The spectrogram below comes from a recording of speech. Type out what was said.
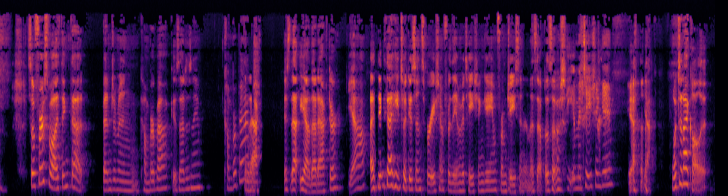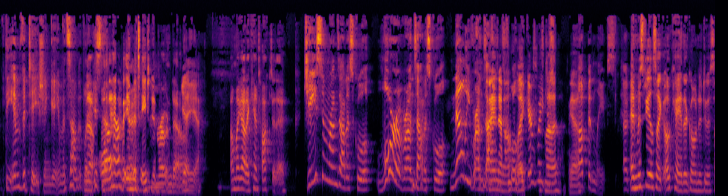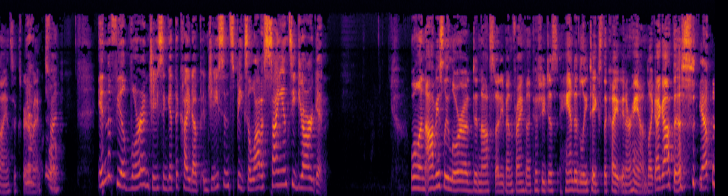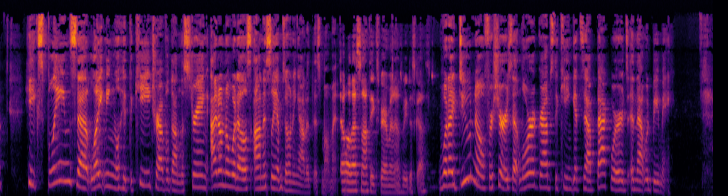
So first of all, I think that Benjamin Cumberbatch is that his name? Cumberbatch? That act is that yeah that actor. yeah. I think that he took his inspiration for the invitation game from Jason in this episode. The imitation game? Yeah, Yeah. What did I call it? The invitation game. It sounded like No, you said. well, I have Okay. imitation written down. Yeah, yeah. Oh my god, I can't talk today. Jason runs out of school. Laura runs out of school. Nellie runs out I of know. school. Like, it's everybody just a- yeah. up and leaves. Okay. And Miss Beadle's like, okay, they're going to do a science experiment. it's cool. In the field, Laura and Jason get the kite up, and Jason speaks a lot of sciency jargon. Well, and obviously Laura did not study Ben Franklin because she just handedly takes the kite in her hand, like I got this. Yep. he explains that lightning will hit the key, travel down the string. I don't know what else. Honestly, I'm zoning out at this moment. Oh, well, that's not the experiment as we discussed. What I do know for sure is that Laura grabs the key and gets zapped backwards, and that would be me.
